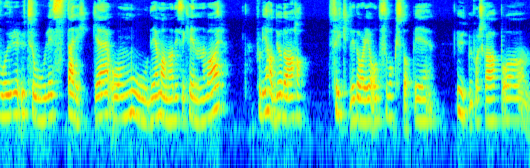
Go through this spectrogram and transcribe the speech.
hvor utrolig sterke og modige mange av disse kvinnene var. For de hadde jo da hatt fryktelig dårlige odds vokst opp i utenforskap og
